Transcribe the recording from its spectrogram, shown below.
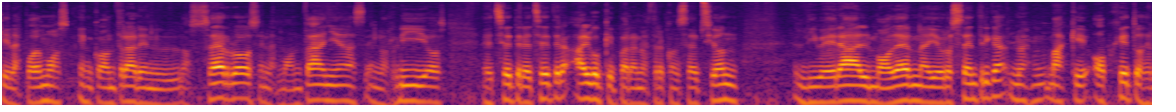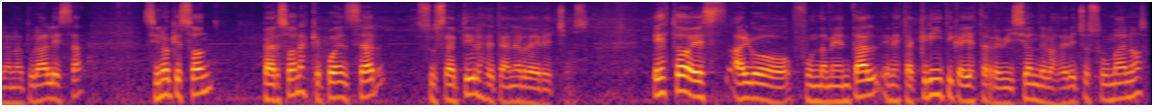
que las podemos encontrar en los cerros, en las montañas, en los ríos, etcétera, etcétera, algo que para nuestra concepción liberal, moderna y eurocéntrica no es más que objetos de la naturaleza, sino que son personas que pueden ser susceptibles de tener derechos. Esto es algo fundamental en esta crítica y esta revisión de los derechos humanos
